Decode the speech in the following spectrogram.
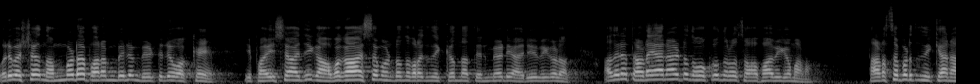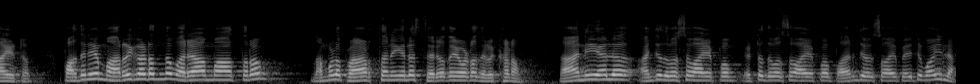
ഒരുപക്ഷെ നമ്മുടെ പറമ്പിലും വീട്ടിലും ഒക്കെ ഈ പൈശാചിക അവകാശമുണ്ടെന്ന് പറഞ്ഞ് നിൽക്കുന്ന തിന്മയുടെ അരുവികൾ അതിനെ തടയാനായിട്ട് നോക്കുന്നുള്ളത് സ്വാഭാവികമാണ്. തടസ്സപ്പെടുത്തി നിൽക്കാനായിട്ട്. അപ്പം അതിനെ മറികടന്ന് വരാൻ മാത്രം നമ്മൾ പ്രാർത്ഥനയിൽ സ്ഥിരതയോടെ നിൽക്കണം. ദാനിയൽ അഞ്ച് ദിവസമായപ്പം എട്ട് ദിവസമായപ്പം പതിനഞ്ച് ദിവസമായപ്പോൾ ഏറ്റു പോയില്ല.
